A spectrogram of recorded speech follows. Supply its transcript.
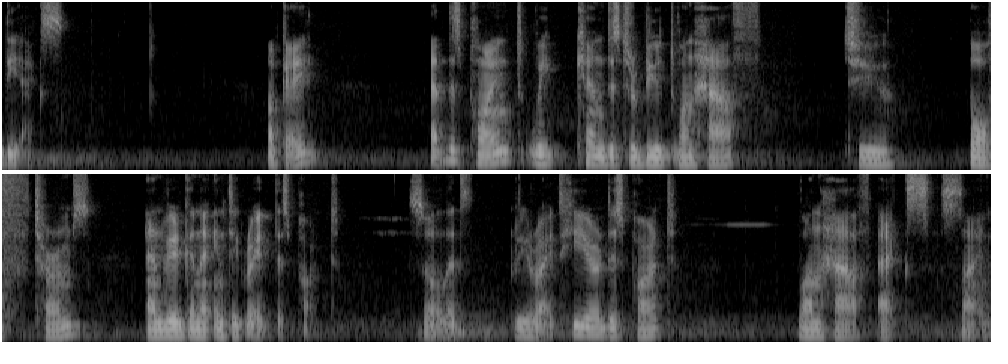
dx? Okay, at this point we can distribute one half to both terms and we're gonna integrate this part. So let's rewrite here this part 1 half x sine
